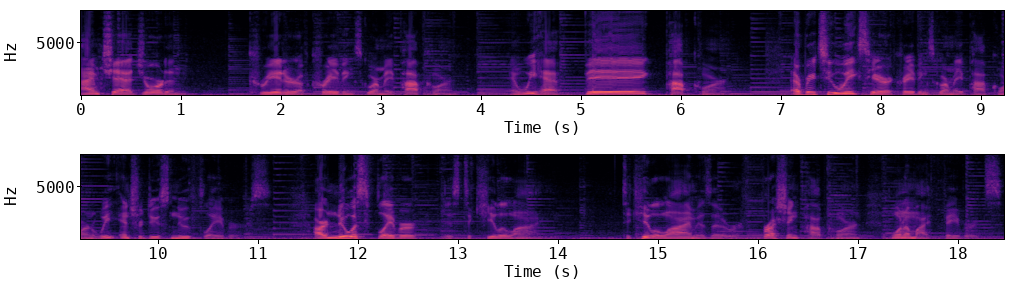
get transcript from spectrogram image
I'm Chad Jordan, creator of Cravings Gourmet Popcorn, and we have big popcorn. Every two weeks here at Cravings Gourmet Popcorn, we introduce new flavors. Our newest flavor is Tequila Lime. Tequila Lime is a refreshing popcorn, one of my favorites.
